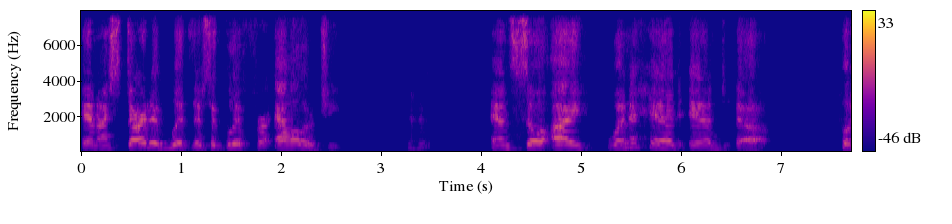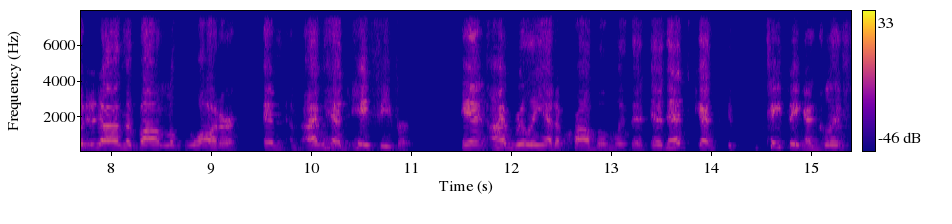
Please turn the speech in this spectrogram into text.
And I started with, there's a glyph for allergy. Mm-hmm. And so I went ahead and uh, put it on the bottle of water and I had hay fever and I really had a problem with it. And that got taping a glyph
